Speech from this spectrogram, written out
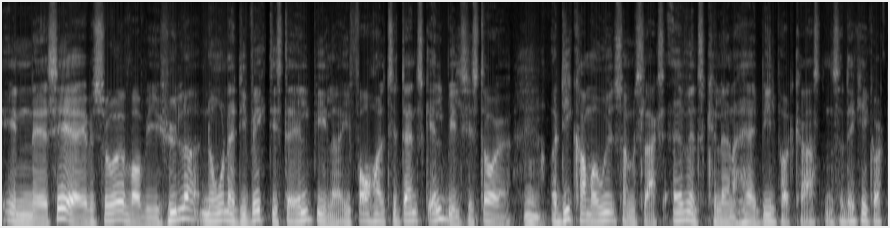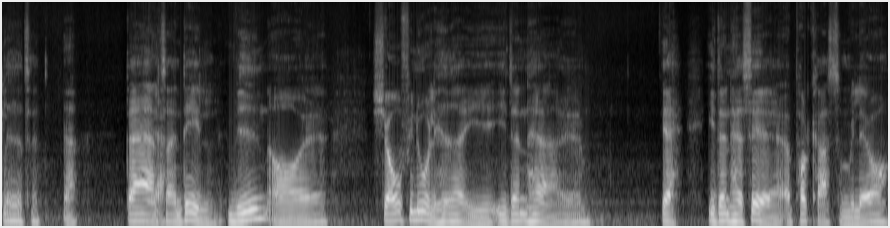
en øh, serie af episoder, hvor vi hylder nogle af de vigtigste elbiler i forhold til dansk elbilshistorie. Mm. Og de kommer ud som en slags adventskalender her i Bilpodcasten, så det kan I godt glæde jer til. Ja. Der er altså en del viden og øh, sjove finurligheder i, i den her øh, ja, i den her serie af podcast, som vi laver.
